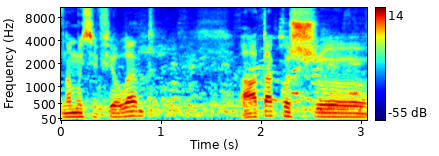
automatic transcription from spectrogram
на мисі Фіолент. А також е,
